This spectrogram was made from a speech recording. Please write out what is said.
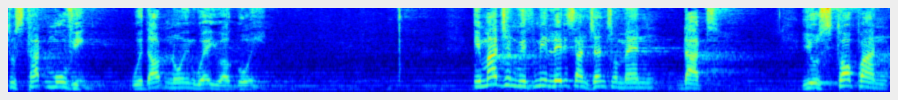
to start moving without knowing where you are going. Imagine with me ladies and gentlemen that you stop on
